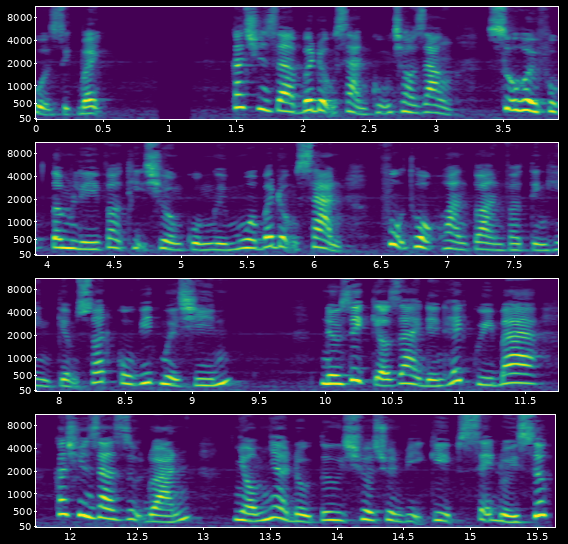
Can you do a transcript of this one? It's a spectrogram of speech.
của dịch bệnh. Các chuyên gia bất động sản cũng cho rằng sự hồi phục tâm lý vào thị trường của người mua bất động sản phụ thuộc hoàn toàn vào tình hình kiểm soát COVID-19. Nếu dịch kéo dài đến hết quý 3, các chuyên gia dự đoán nhóm nhà đầu tư chưa chuẩn bị kịp sẽ đuối sức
